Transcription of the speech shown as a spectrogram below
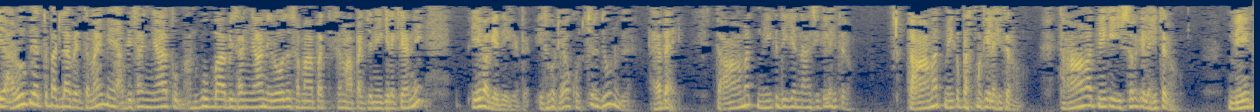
ඒ අරූපියත් පැටලෙන්න තමයි මේ අபிසඤ්ඤා අනුභවබ්බා අபிසඤ්ඤා නිරෝධ සමාපatti සමාපජ්ජනීය කියලා කියන්නේ ඒ වගේ දෙයකට. ඒකට යා කොච්චර දිනුනද? හැබැයි තාමත් මේක දෙයන්නාසි කියලා හිතනවා. තාමත් මේක බ්‍රහ්ම කියලා හිතනවා. තාමත් මේක ඊශ්වර කියලා හිතනවා. මේක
